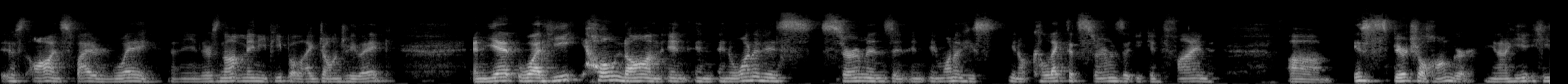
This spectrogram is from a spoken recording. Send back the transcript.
just awe-inspiring way. I mean, there's not many people like John G. Lake. And yet what he honed on in, in, in one of his sermons, in, in, in, one of his, you know, collected sermons that you can find um, is spiritual hunger. You know, he he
